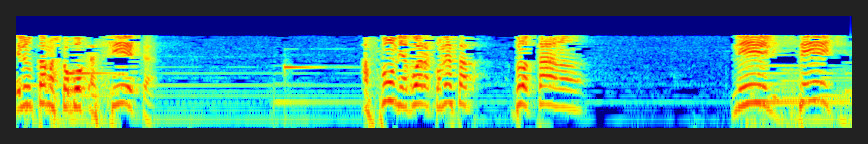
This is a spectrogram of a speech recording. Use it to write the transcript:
Ele não está mais com a boca seca. A fome agora começa a brotar na... nele, sede.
